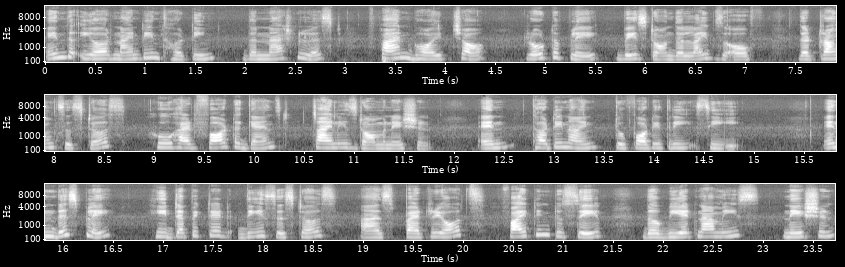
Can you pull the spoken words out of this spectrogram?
In the year 1913, the nationalist Phan Boi Chau wrote a play based on the lives of the Trung sisters who had fought against Chinese domination in 39 to 43 CE. In this play, he depicted these sisters as patriots fighting to save the Vietnamese nation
